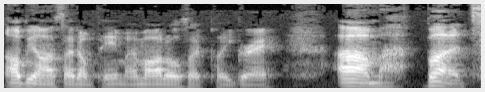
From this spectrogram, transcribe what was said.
I'll be honest, I don't paint my models. I play gray. Um, but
